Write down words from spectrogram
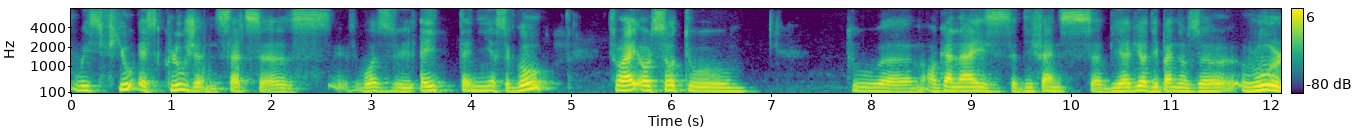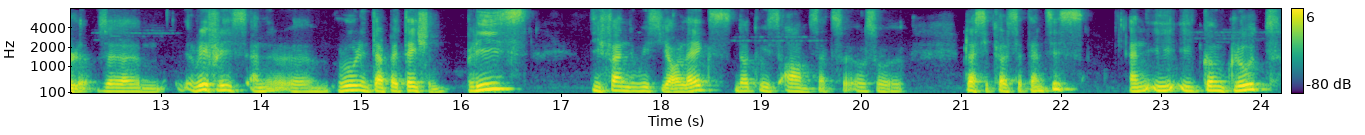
with few exclusions. That uh, was eight, ten years ago. Try also to to um, organize the defense uh, behavior depending on the rule, the um, referees and uh, rule interpretation. Please defend with your legs, not with arms. That's also classical sentences. And he, he concludes,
